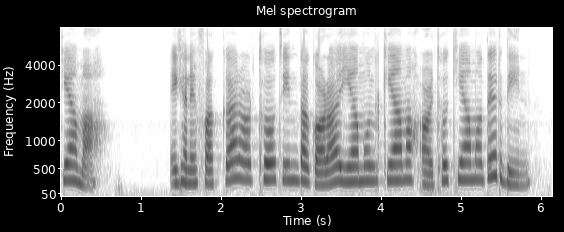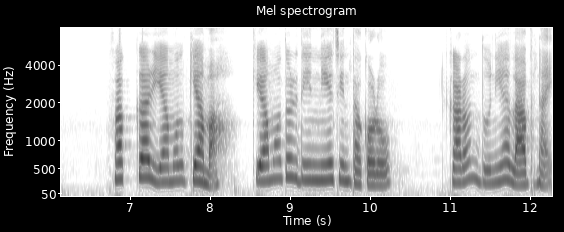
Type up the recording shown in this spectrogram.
কিয়ামাহ। এখানে ফাক্কার অর্থ চিন্তা করা, ইয়ামুল কিয়ামাহ অর্থ কিয়ামতের দিন। ফাক্কার ইয়ামুল কিয়ামাহ, কিয়ামতের দিন নিয়ে চিন্তা করো, কারণ দুনিয়া লাভ নাই।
